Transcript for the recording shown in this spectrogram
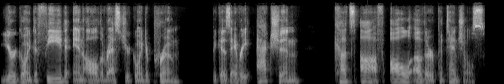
you're going to feed and all the rest you're going to prune because every action cuts off all other potentials.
